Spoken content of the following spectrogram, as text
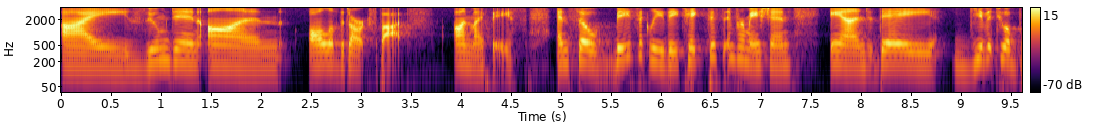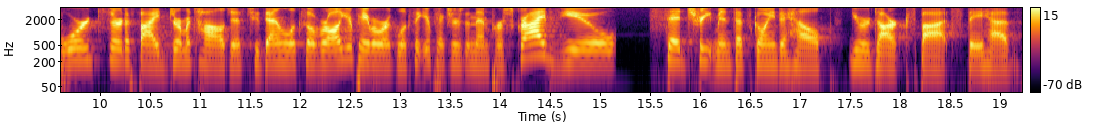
I zoomed in on all of the dark spots on my face. And so basically they take this information and they give it to a board certified dermatologist who then looks over all your paperwork, looks at your pictures, and then prescribes you said treatment that's going to help your dark spots. They have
